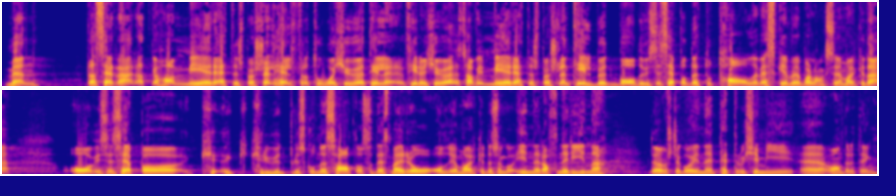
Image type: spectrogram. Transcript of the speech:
Men da ser dere her at vi har mer etterspørsel. Helt fra 22 til 24 så har vi mer etterspørsel enn tilbud. Både hvis vi ser på det totale væskebalansemarkedet, og hvis vi ser på krud pluss kondensat, også det som er råoljemarkedet, som går inn i raffineriene. Det øverste går inn i petrokjemi eh, og andre ting.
